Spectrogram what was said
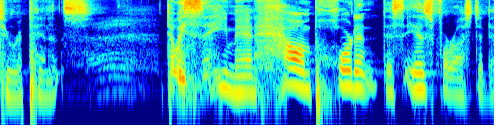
to repentance. Do we see, man, how important this is for us today?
